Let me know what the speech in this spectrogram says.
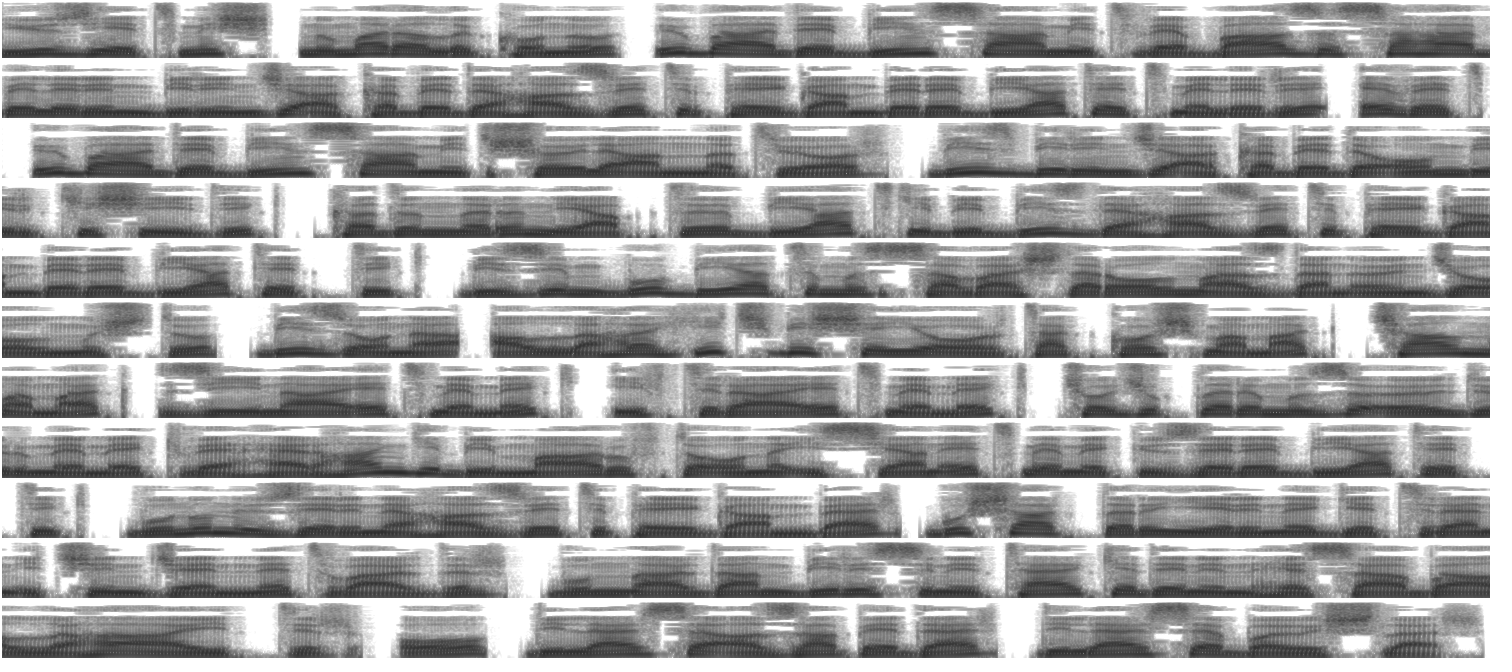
170, numaralı konu, Übade bin Samit ve bazı sahabelerin birinci akabede Hazreti Peygamber'e biat etmeleri, evet, Übade bin Samit şöyle anlatıyor, biz birinci akabede 11 kişiydik, kadınların yaptığı biat gibi biz de Hazreti Peygamber'e biat ettik, bizim bu biatımız savaşlar olmazdan önce olmuştu, biz ona, Allah'a hiçbir şeyi ortak koşmamak, çalmamak, zina etmemek, iftira etmemek, çocuklarımızı öldürmemek ve herhangi bir marufta ona isyan etmemek üzere biat ettik, bunun üzerine Hazreti Peygamber, bu şartları yerine getiren için cennet vardır, bunlardan birisini terk edenin hesabı Allah'a aittir, o, dilerse azap eder, dilerse bağışlar.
